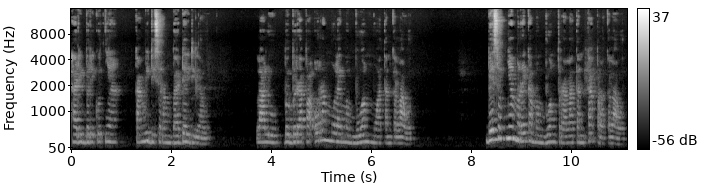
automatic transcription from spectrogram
Hari berikutnya, kami diserang badai di laut. Lalu, beberapa orang mulai membuang muatan ke laut. Besoknya, mereka membuang peralatan kapal ke laut.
